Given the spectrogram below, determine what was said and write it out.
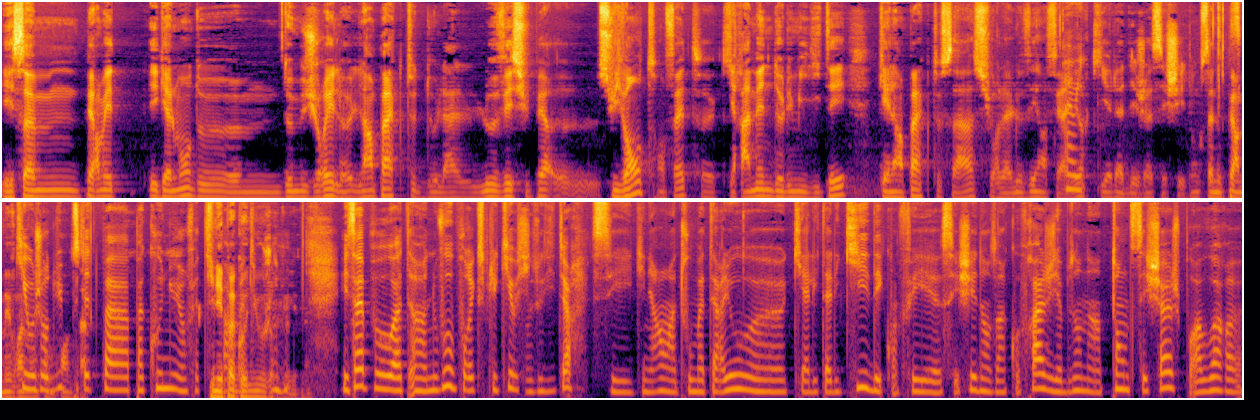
Et ça me permet également de, euh, de mesurer l'impact de la levée super, euh, suivante, en fait, euh, qui ramène de l'humidité, quel impact ça a sur la levée inférieure ah qui, elle, a déjà séché. Donc, ça nous permet vraiment Qui aujourd'hui peut-être pas, pas connu, en fait. Qui n'est pas connu aujourd'hui. Et ça, pour, à nouveau, pour expliquer aussi aux auditeurs, c'est inhérent à tout matériau qui est à l'état liquide et qu'on fait sécher dans un coffrage. Il y a besoin d'un temps de séchage pour avoir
